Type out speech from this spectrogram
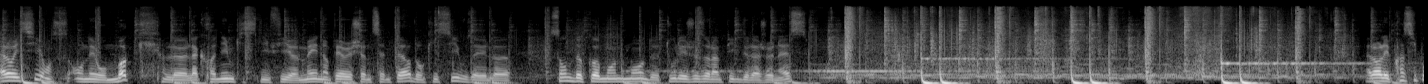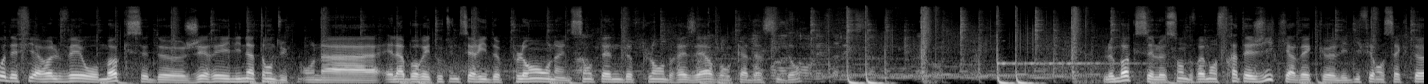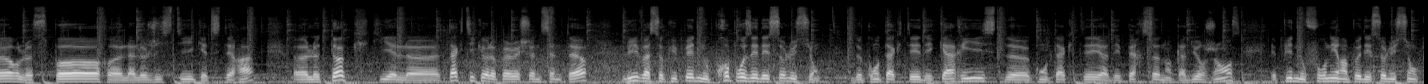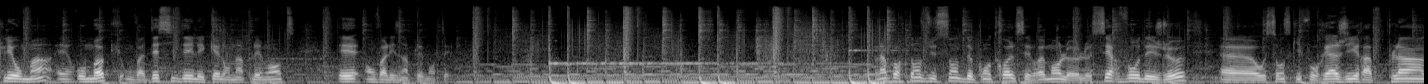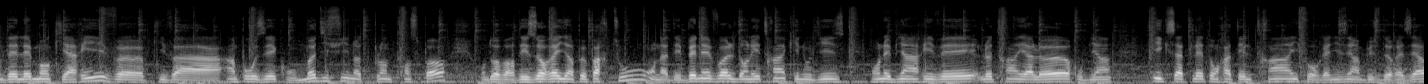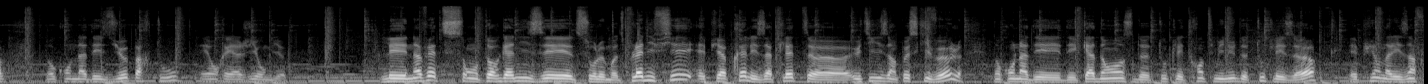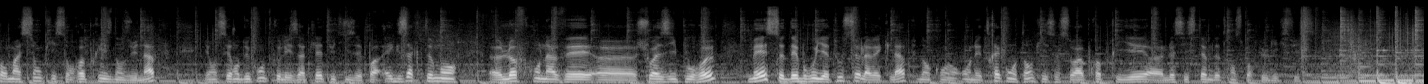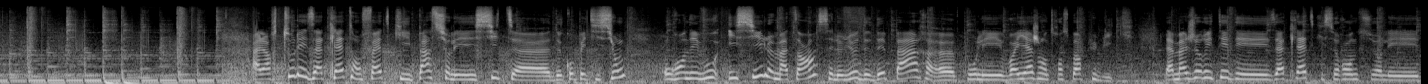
Alors ici, on, est au MOC, l'acronyme qui signifie euh, Main Operation Center. Donc ici, vous avez le centre de commandement de tous les Jeux Olympiques de la jeunesse. Alors les principaux défis à relever au MOC, c'est de gérer l'inattendu. On a élaboré toute une série de plans, on a une centaine de plans de réserve en cas d'incident. Le MOC, c'est le centre vraiment stratégique avec euh, les différents secteurs, le sport, euh, la logistique, etc. Euh, le TOC, qui est le Tactical Operation Center, lui va s'occuper de nous proposer des solutions, de contacter des caristes, de contacter des personnes en cas d'urgence, et puis de nous fournir un peu des solutions clés aux mains. Et au MOC, on va décider lesquelles on implémente et on va les implémenter. L'importance du centre de contrôle, c'est vraiment le, cerveau des jeux, euh, au sens qu'il faut réagir à plein d'éléments qui arrivent, euh, qui va imposer qu'on modifie notre plan de transport. On doit avoir des oreilles un peu partout, on a des bénévoles dans les trains qui nous disent on est bien arrivé, le train est à l'heure, ou bien X athlètes ont raté le train, il faut organiser un bus de réserve. Donc on a des yeux partout et on réagit au mieux. Les navettes sont organisées sur le mode planifié et puis après les athlètes euh, utilisent un peu ce qu'ils veulent. Donc on a des, cadences de toutes les 30 minutes, de toutes les heures et puis on a les informations qui sont reprises dans une app et on s'est rendu compte que les athlètes n'utilisaient pas exactement euh, l'offre qu'on avait euh, choisie pour eux mais se débrouillaient tout seuls avec l'app. Donc on, on, est très content qu'ils se soient appropriés le système de transport public suisse. Tous les athlètes en fait qui partent sur les sites euh, de compétition ont rendez-vous ici le matin, c'est le lieu de départ euh, pour les voyages en transport public. La majorité des athlètes qui se rendent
